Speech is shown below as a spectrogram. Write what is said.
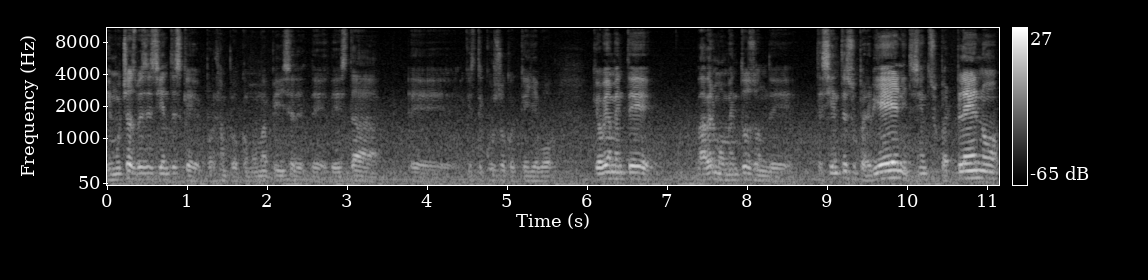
y muchas veces sientes que, por ejemplo, como Mapi dice de, de, esta... Eh, este curso que, que llevó, que obviamente va a haber momentos donde te sientes súper bien y te sientes súper pleno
